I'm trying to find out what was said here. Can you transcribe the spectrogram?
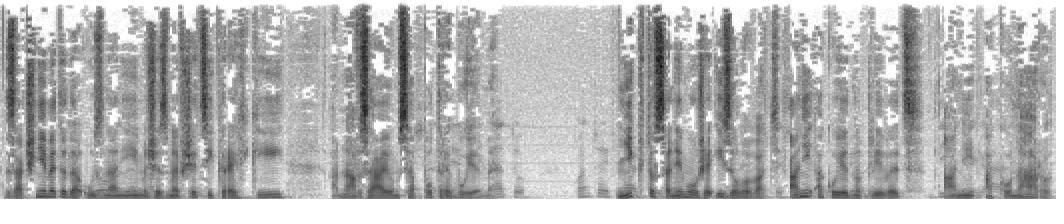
Začneme teda uznaním, že sme všetci krehkí a navzájom sa potrebujeme. Nikto sa nemôže izolovať ani ako jednotlivec, ani ako národ.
